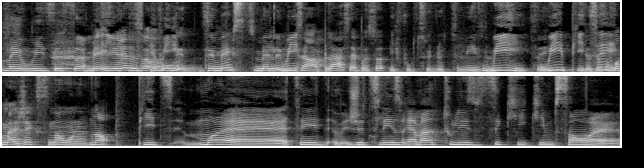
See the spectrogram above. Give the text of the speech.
Mais oui, c'est ça. Mais il reste ça. Faut oui. que- même si tu mets le Oui. outil en place, après ça, il faut que tu l'utilises. Oui, oui, puis C'est pas magique sinon, là. Non. Puis moi, euh, tu sais, j'utilise vraiment tous les outils qui, qui me sont euh,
